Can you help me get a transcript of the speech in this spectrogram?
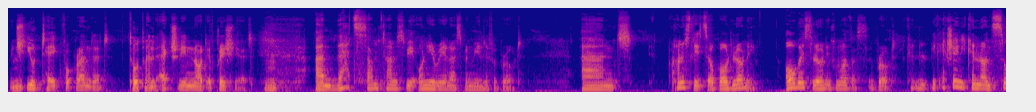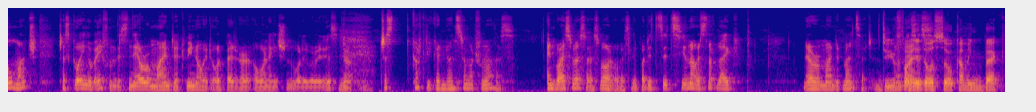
which mm. you take for granted Totally. and actually not appreciate. Mm. And that's sometimes we only realize when we live abroad. And honestly, it's about learning. Always learning from others abroad. You can we, actually we can learn so much just going away from this narrow mind that we know it all better, our nation, whatever it is. Yeah. Just God, we can learn so much from others, and vice versa as well, obviously. But it's it's you know it's not like narrow-minded mindset. Do you And find it is- also coming back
